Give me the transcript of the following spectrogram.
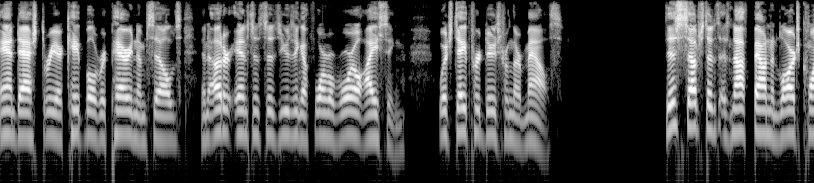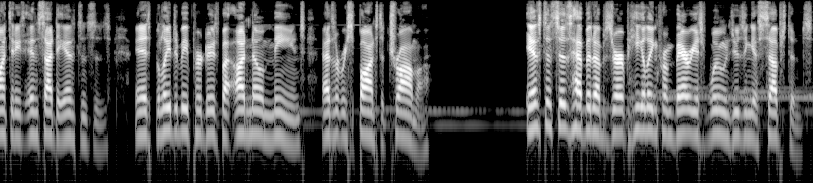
and Dash -3 are capable of repairing themselves in other instances using a form of royal icing, which they produce from their mouths. This substance is not found in large quantities inside the instances, and is believed to be produced by unknown means as a response to trauma. Instances have been observed healing from various wounds using its substance.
